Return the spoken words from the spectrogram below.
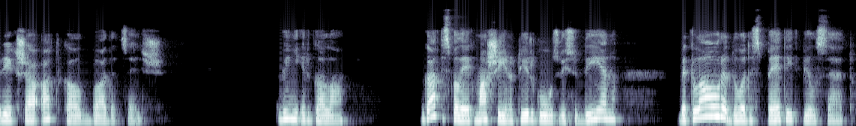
Priekšā atkal bada ceļš. Viņi ir galā. Gatis paliek mašīnu tirgū uz visu dienu, bet Laura dodas pētīt pilsētu.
